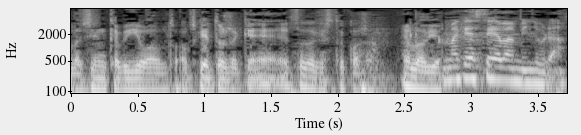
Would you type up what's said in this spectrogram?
la gent que viu als, als guetos aquests, tota aquesta cosa. El odio. Amb aquesta ja va millorar.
